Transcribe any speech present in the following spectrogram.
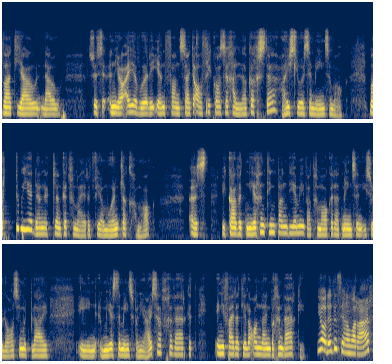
wat jou nou soos in jou eie woorde een van Suid-Afrika se gelukkigste huislose mense maak. Maar twee dinge klink dit vir my het dit vir jou moontlik gemaak is die COVID-19 pandemie wat gemaak het dat mense in isolasie moet bly en meeste mense van die huis af gewerk het en die feit dat jy aanlyn begin werk het. Ja, dit is heeltemal reg.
